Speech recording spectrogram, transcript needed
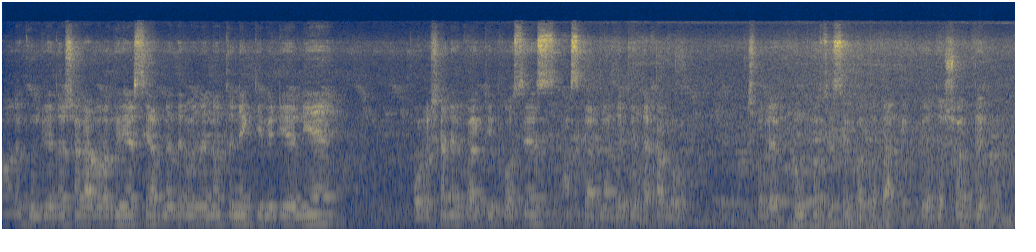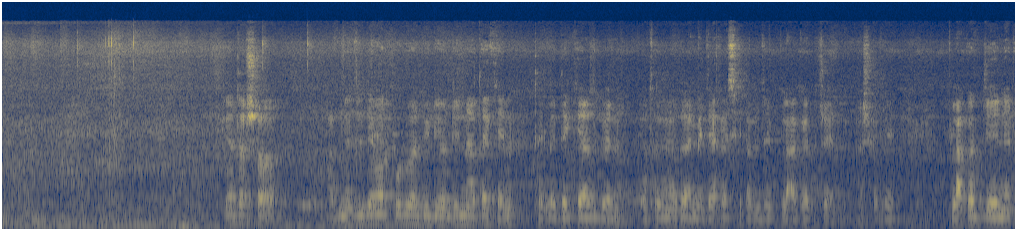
আসসালামাইকুম প্রিয় দর্শক, আবারও ফিরে আসছি আপনাদের মধ্যে নতুন একটি ভিডিও নিয়ে। পোলো কয়েকটি প্রসেস আজকে আপনাদেরকে দেখাবো। আসলে কোন প্রসেসে কত টাকা প্রিয় দর্শক, দেখুন। প্রিয় দর্শক, আপনি যদি আমার পূর্বের ভিডিওটি না দেখেন, তাহলে দেখে আসবেন। প্রথমত আমি দেখাছিলাম যে প্লাগের জয়েন আসলে প্লাগের জয়েনের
